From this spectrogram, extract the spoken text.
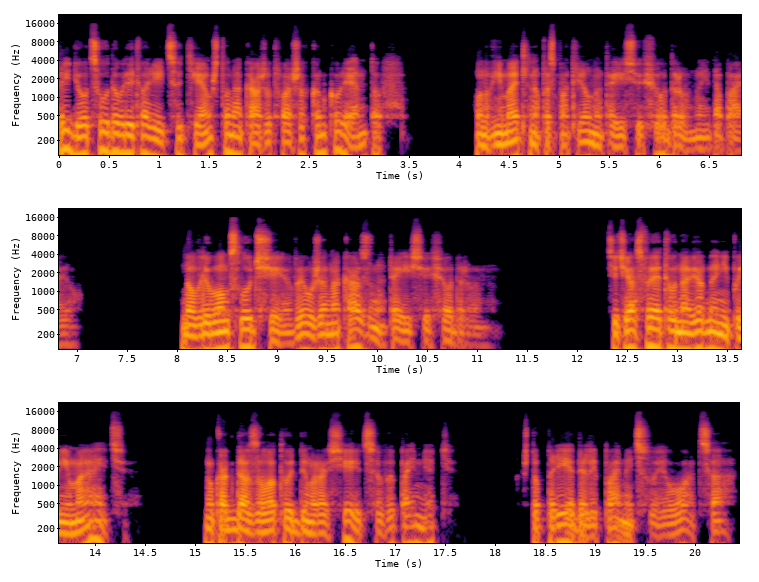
«Придется удовлетвориться тем, что накажут ваших конкурентов». Он внимательно посмотрел на Таисию Федоровну и добавил. «Но в любом случае вы уже наказаны, Таисия Федоровна. Сейчас вы этого, наверное, не понимаете, но когда золотой дым рассеется, вы поймете, что предали память своего отца,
